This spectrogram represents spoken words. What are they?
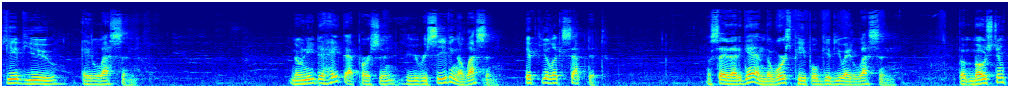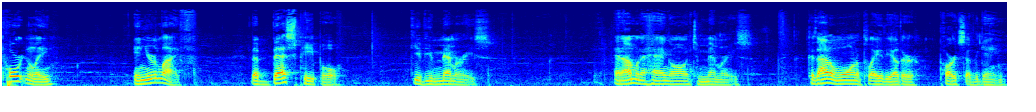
give you a lesson. No need to hate that person. You're receiving a lesson if you'll accept it. I'll say that again. The worst people give you a lesson. But most importantly, in your life, the best people give you memories. And I'm going to hang on to memories because I don't want to play the other parts of the game.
